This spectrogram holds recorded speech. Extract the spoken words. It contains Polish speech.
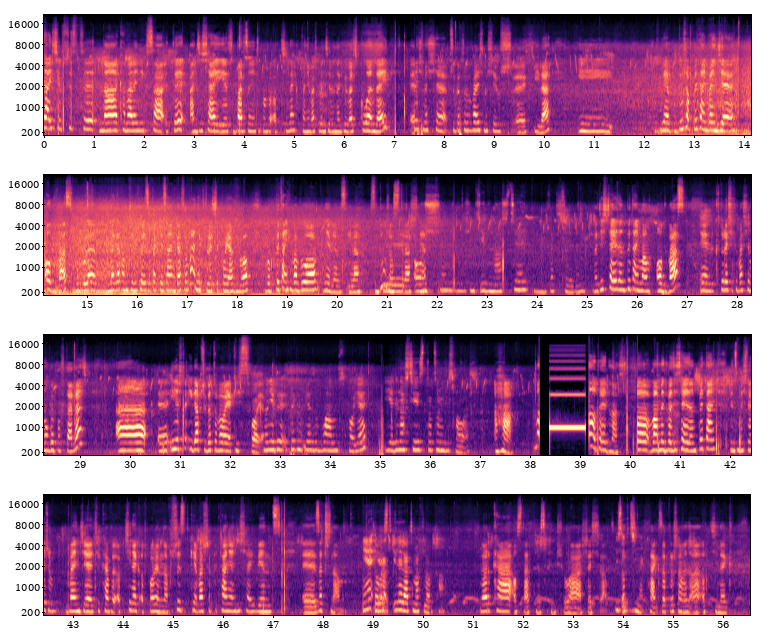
Witajcie wszyscy na kanale Nixa Ty, a dzisiaj jest bardzo nietypowy odcinek, ponieważ będziemy nagrywać Q&A. Byliśmy się, przygotowywaliśmy się już e, chwilę i wiem, dużo pytań będzie od Was. W ogóle mega Wam dziękuję za takie zaangażowanie, które się pojawiło, bo pytań chyba było, nie wiem z ile, z dużo strasznie. 8, 10, 11, 21. 21 pytań mam od Was, e, które się chyba się mogły powtarzać. A, e, I jeszcze Iga przygotowała jakieś swoje. No nie, to ja, tak ja zdobyłam swoje i 11 jest to, co mi wysłałaś. Aha. No, no to 11. To mamy 21 pytań, więc myślę, że będzie ciekawy odcinek. Odpowiem na wszystkie Wasze pytania dzisiaj, więc e, zaczynamy. Nie? Dobra. Jest, ile lat ma Florka? Florka ostatnio skończyła 6 lat. Jest odcinek. Tak, zapraszamy na odcinek,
